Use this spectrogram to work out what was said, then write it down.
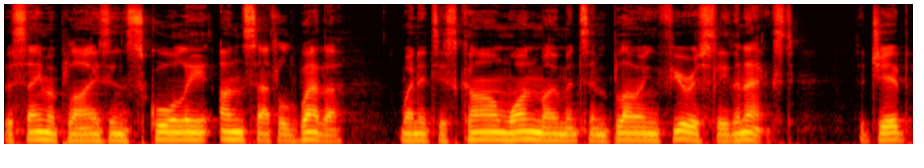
The same applies in squally, unsettled weather, when it is calm one moment and blowing furiously the next. The jib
